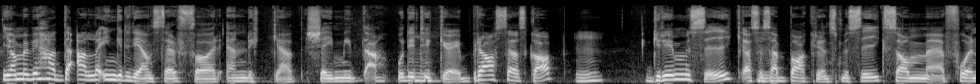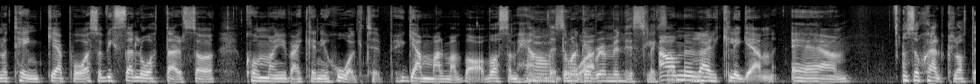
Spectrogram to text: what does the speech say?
Ja men vi hade alla ingredienser för en lyckad tjejmiddag. Och det tycker jag är bra sällskap. Grym musik, alltså så här bakgrundsmusik som eh, får en att tänka på, alltså vissa låtar så kommer man ju verkligen ihåg typ hur gammal man var, vad som hände Ja, så då. man kan reminisce liksom. Ja men verkligen. Eh, så självklart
